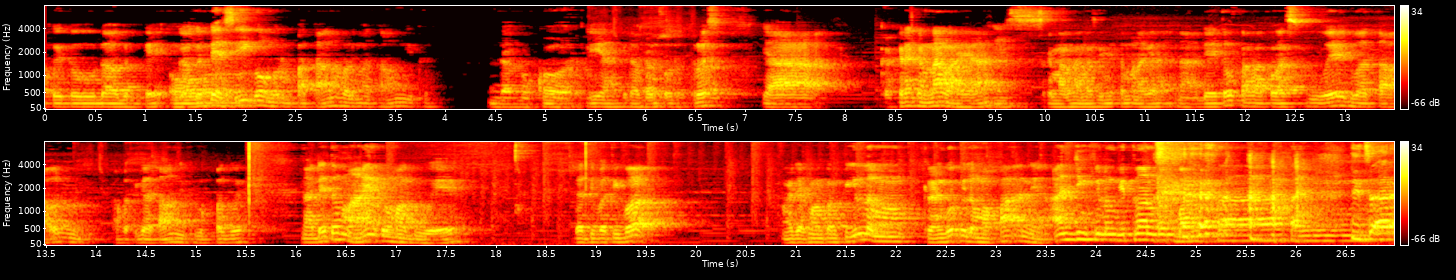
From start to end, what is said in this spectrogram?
waktu itu udah gede. Oh. gede sih, gua umur 4 tahun atau 5 tahun gitu. udah Bogor Iya, kita Bogor. Terus ya akhirnya kenal lah ya. Hmm. Kenal sama sini temen akhirnya. Nah dia itu kakak kelas gue 2 tahun apa tiga tahun gitu lupa gue. Nah dia tuh main ke rumah gue dan tiba-tiba ngajak nonton film. Keren gue film apaan ya? Anjing film gituan dong bangsa. anjing. tidak ada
